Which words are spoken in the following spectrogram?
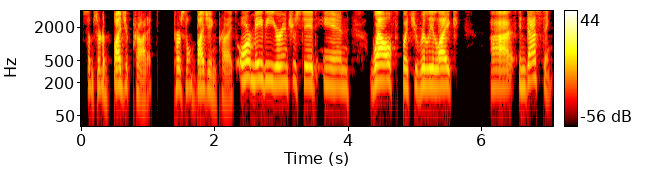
some sort of budget product, personal budgeting product, or maybe you're interested in wealth, but you really like uh, investing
